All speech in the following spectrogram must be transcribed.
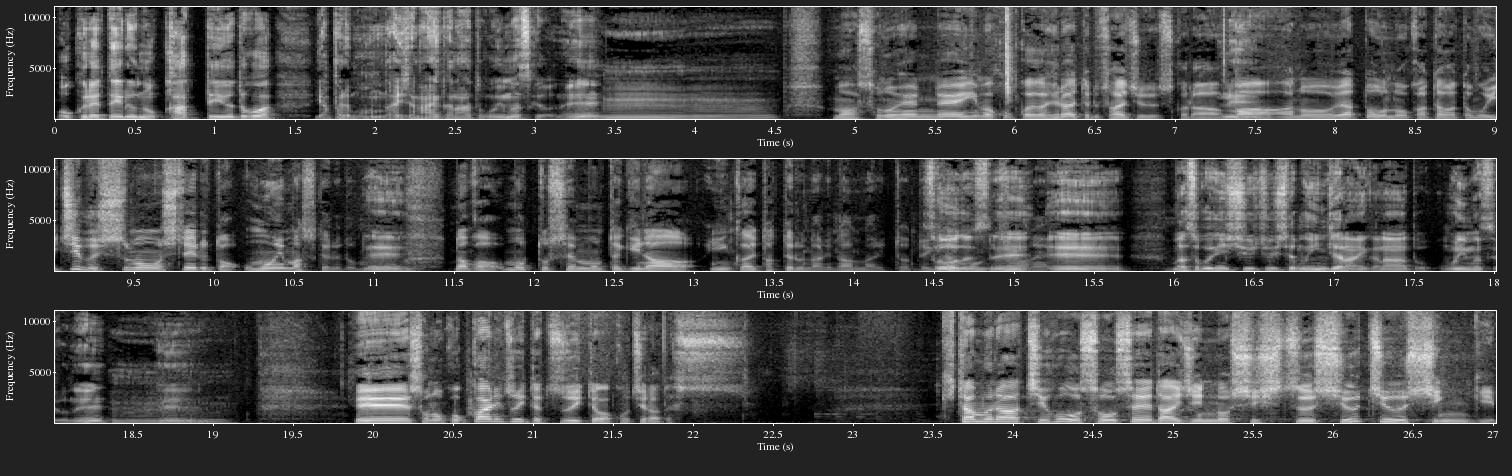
遅れているのかっていうところは、やっぱり問題じゃないかなと思いますけどね。うんまあ、その辺ね、今、国会が開いてる最中ですから、ね、まあ、あの野党の方々も一部質問をしているとは思いますけれども、ね、なんかもっと専門的な委員会立てるなりなんなりとできないもんですかね。そうですね、えーまあ、そこに集中してもいいんじゃないかなと思いますよね。えー、えー、その国会について続いてはこちらです。北村地方創生大臣の資質集中審議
